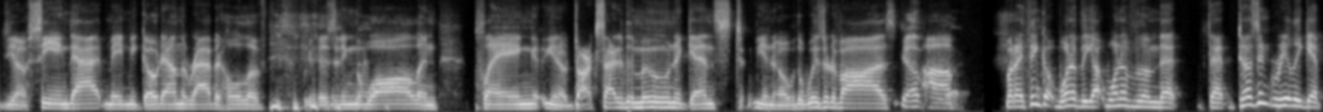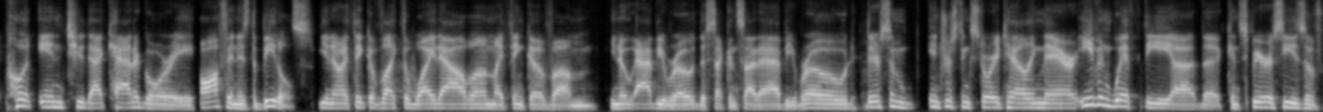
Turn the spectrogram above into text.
you know, seeing that made me go down the rabbit hole of revisiting the Wall and playing, you know, Dark Side of the Moon against, you know, the Wizard of Oz. Yep. Uh, but I think one of the one of them that that doesn't really get put into that category often is the Beatles. You know, I think of like the White Album. I think of um, you know, Abbey Road, the second side of Abbey Road. There's some interesting storytelling there, even with the uh, the conspiracies of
